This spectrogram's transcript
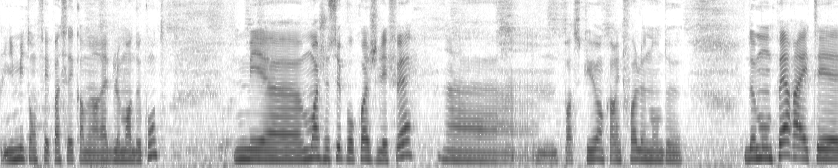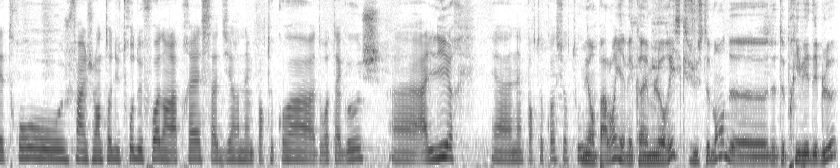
limite on fait passer comme un règlement de compte. Mais euh, moi, je sais pourquoi je l'ai fait, euh, parce que encore une fois, le nom de de mon père a été trop. Enfin, j'ai entendu trop de fois dans la presse à dire n'importe quoi à droite à gauche, euh, à lire n'importe quoi surtout. Mais en parlant, il y avait quand même le risque justement de, de te priver des bleus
